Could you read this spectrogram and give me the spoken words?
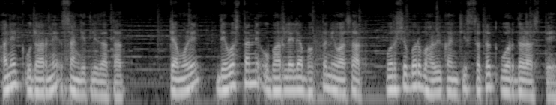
अनेक उदाहरणे सांगितली जातात. त्यामुळे देवस्थानने उभारलेल्या भक्त निवासात वर्षभर भाविकांची सतत वर्दळ असते.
